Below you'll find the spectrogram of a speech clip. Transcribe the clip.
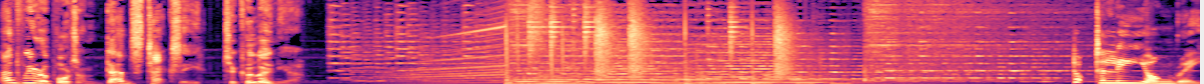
And we report on Dad's taxi to Colonia. Dr. Li Yong-Rui,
